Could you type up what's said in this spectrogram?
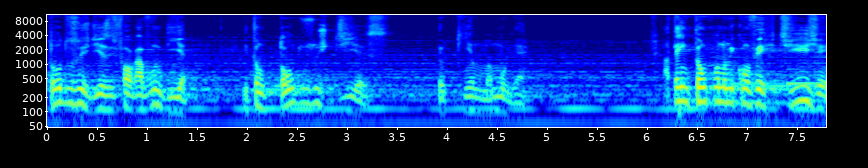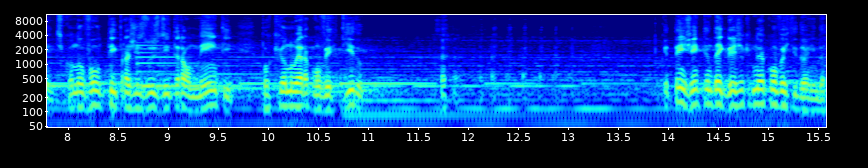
todos os dias e folgava um dia. Então, todos os dias eu tinha uma mulher. Até então, quando me converti, gente, quando eu voltei para Jesus literalmente, porque eu não era convertido, porque tem gente dentro da igreja que não é convertido ainda.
